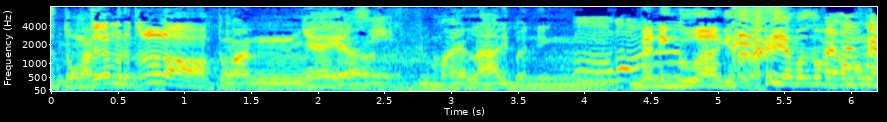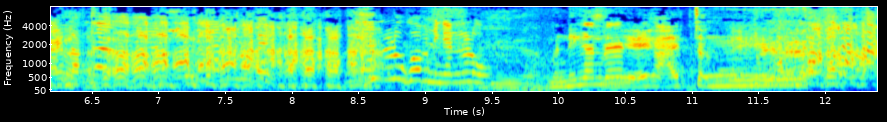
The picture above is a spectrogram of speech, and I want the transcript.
Hitungan Itu kan menurut lo. hitungannya ya Iya sih. lumayan lah dibanding Enggak. Dibanding gua gitu loh. Iya, mau gue ngomong gak enak. Mendingan lu, gue mendingan lu. Mendingan deh. Iya, ngaceng.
